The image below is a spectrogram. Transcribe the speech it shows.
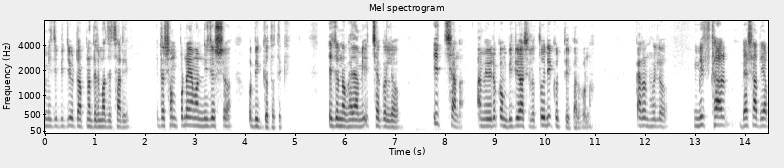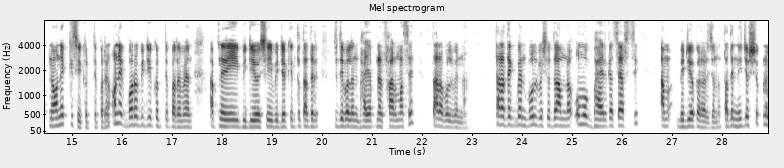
আমি যে ভিডিওটা আপনাদের মাঝে ছাড়ি, এটা সম্পূর্ণই আমার নিজস্ব অভিজ্ঞতা থেকে। এই জন্য ভাই, আমি ইচ্ছা করলেও, ইচ্ছা না, আমি ওইরকম ভিডিও আসলে তৈরি করতেই পারব না। কারণ হইল মিথ্যার বেসা দিয়ে আপনি অনেক কিছুই করতে পারেন, অনেক বড় ভিডিও করতে পারবেন। আপনার এই ভিডিও সেই ভিডিও কিন্তু তাদের যদি বলেন, ভাই, আপনার ফার্ম আছে? তারা বলবেন না। তারা দেখবেন, বলবে শুধু, আমরা অমুক ভাইয়ের কাছে আসছি ভিডিও করার জন্য। তাদের নিজস্ব কোনো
